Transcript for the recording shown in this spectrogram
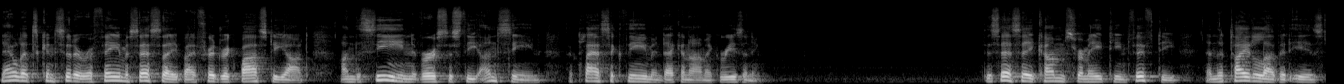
Now let's consider a famous essay by Frederic Bastiat on the seen versus the unseen, a classic theme in economic reasoning. This essay comes from 1850, and the title of it is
